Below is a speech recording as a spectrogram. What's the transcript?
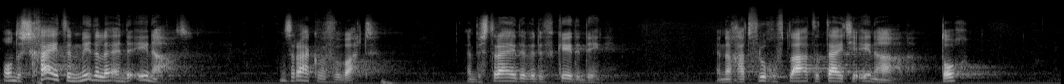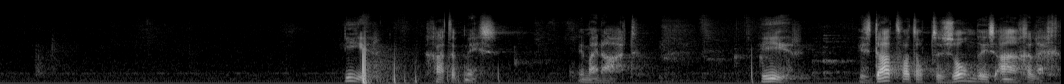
Onderscheidt de middelen en de inhoud. Anders raken we verward. En bestrijden we de verkeerde dingen. En dan gaat vroeg of laat een tijdje inhalen. Toch? Hier gaat het mis. In mijn hart. Hier is dat wat op de zonde is aangelegd.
